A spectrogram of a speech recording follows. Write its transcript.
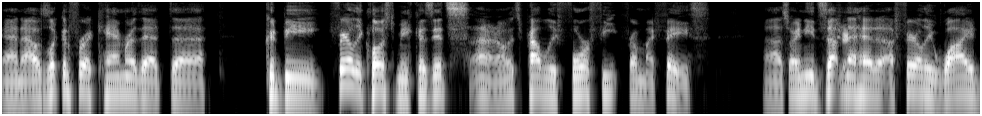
and I was looking for a camera that uh, could be fairly close to me because it's I don't know, it's probably four feet from my face. Uh, so I need something Sure. that had a fairly wide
